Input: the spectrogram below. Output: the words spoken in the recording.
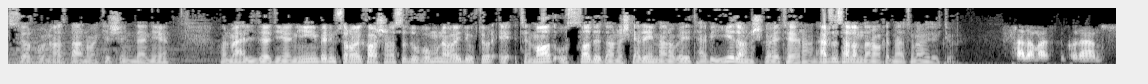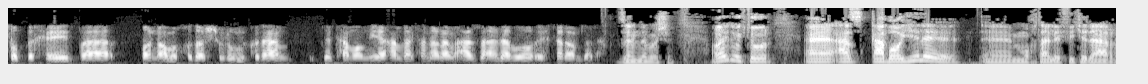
بسیار خوب. از برنامه که شنیدنی خانم علیدادیانی. بریم سراغ کارشناس دومون آقای دکتر اعتماد استاد دانشکده منابع طبیعی دانشگاه تهران. عرض سلام دارم خدمتتون آقای دکتر. سلام عرض می‌کنم. صبح بخیر و با نام خدا شروع می‌کنم. به تمامی هموطنانم عرض ادب و احترام دارم. زنده باشه آقای دکتر از قبایل مختلفی که در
